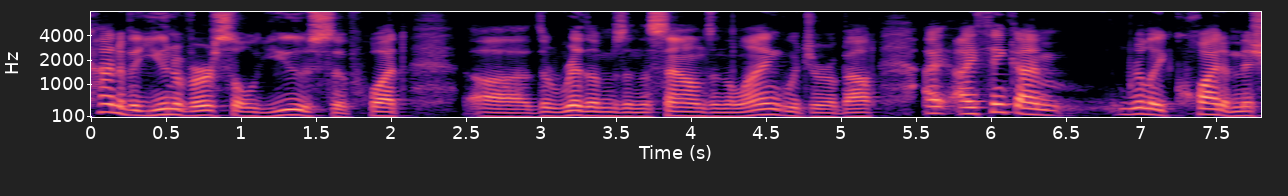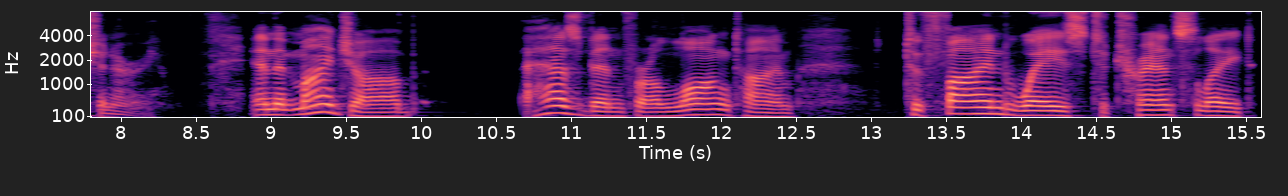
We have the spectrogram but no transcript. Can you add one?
kind of a universal use of what uh, the rhythms and the sounds and the language are about, I, I think I'm really quite a missionary. And that my job has been for a long time to find ways to translate,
